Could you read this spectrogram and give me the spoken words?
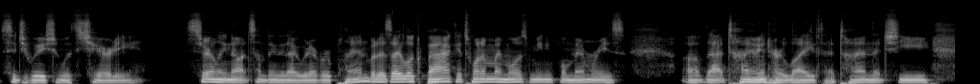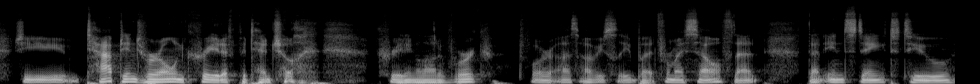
situation with Charity, certainly not something that I would ever plan. But as I look back, it's one of my most meaningful memories of that time in her life, that time that she she tapped into her own creative potential, creating a lot of work for us, obviously, but for myself, that that instinct to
